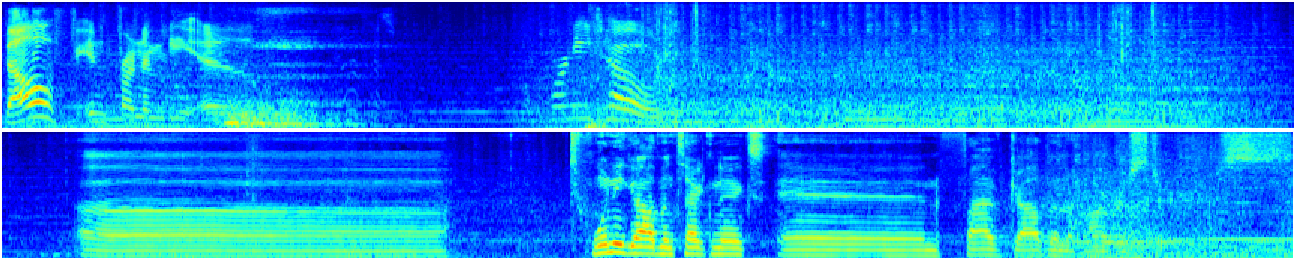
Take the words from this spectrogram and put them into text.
bell f- in front of me is a horny toad. Uh, 20 goblin technics and 5 goblin harvesters.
